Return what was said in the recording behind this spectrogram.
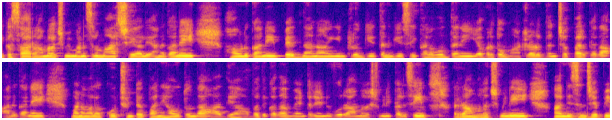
ఇక సార్ రామలక్ష్మి మనసును మార్చేయాలి అనగానే, అవును కానీ పెద్దన ఇంట్లో గీతను గీసి కలవొద్దని, ఎవరితో మాట్లాడొద్దని చెప్పారు కదా! అనగానే, మనం అలా కూర్చుంటే పని అవుతుందా? ఆద్య అవ్వదు కదా! వెంటనే నువ్వు రామలక్ష్మిని కలిసి రామలక్ష్మిని నిజం చెప్పి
